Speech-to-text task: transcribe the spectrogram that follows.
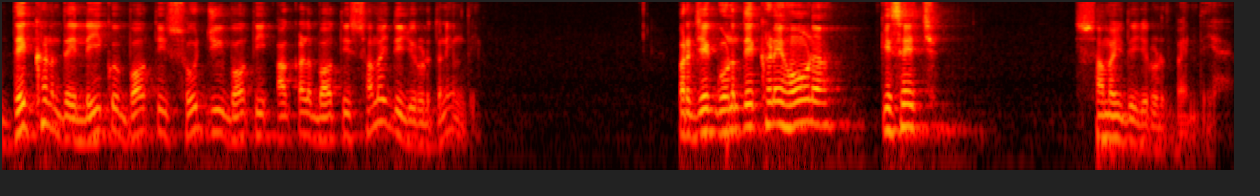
ਦੇਖਣ ਦੇ ਲਈ ਕੋਈ ਬਹੁਤੀ ਸੋਝੀ, ਬਹੁਤੀ ਅਕਲ, ਬਹੁਤੀ ਸਮਝ ਦੀ ਜ਼ਰੂਰਤ ਨਹੀਂ ਹੁੰਦੀ। ਪਰ ਜੇ ਗੁਣ ਦੇਖਣੇ ਹੋਣ, ਕਿਸੇ 'ਚ ਸਮਝ ਦੀ ਜ਼ਰੂਰਤ ਪੈਂਦੀ ਹੈ।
